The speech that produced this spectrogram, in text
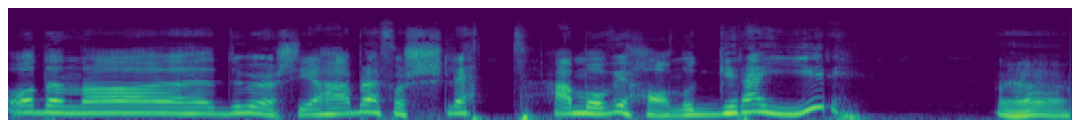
Å, denne dørsida her ble for slett. Her må vi ha noe greier. Ja, ja.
